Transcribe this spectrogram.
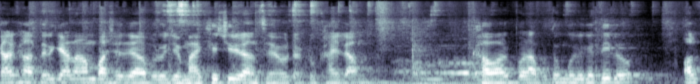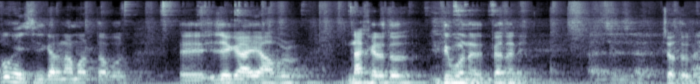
কারখানাতে গেলাম বাসা যাওয়ার পর ওই যে মাই খিচুড়ি রাঁধছে ওটা একটু খাইলাম খাওয়ার পর আবার তুঙ্গলিকে দিল অল্প খাইছি কারণ আমার তো আবার এই জায়গায় আবার না খেলে তো দিব না আচ্ছা আচ্ছা চতলে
